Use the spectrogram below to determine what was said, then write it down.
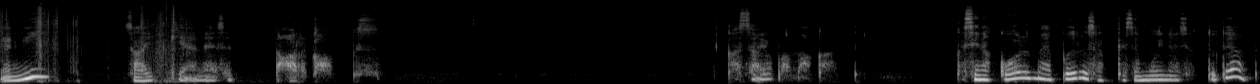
ja nii saidki jänesed targaks. kas sa juba magad? kas sina kolme põrsakese muinasjuttu tead?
